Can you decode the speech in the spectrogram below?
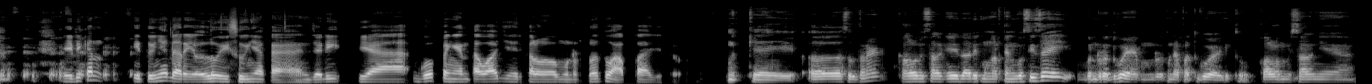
Ini kan itunya dari lo isunya kan. Jadi ya gue pengen tahu aja kalau menurut lo tuh apa gitu. Oke, eh sebenarnya kalau misalnya dari pengertian gue sih, Zai, menurut gue ya, menurut pendapat gue gitu. Kalau misalnya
